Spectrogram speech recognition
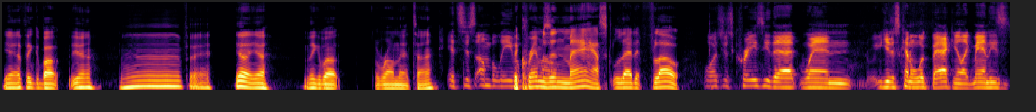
yeah. I think about yeah, uh, I, yeah, yeah. I think about around that time. It's just unbelievable. The Crimson Mask, let it flow. Well, it's just crazy that when you just kind of look back and you're like, man, these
